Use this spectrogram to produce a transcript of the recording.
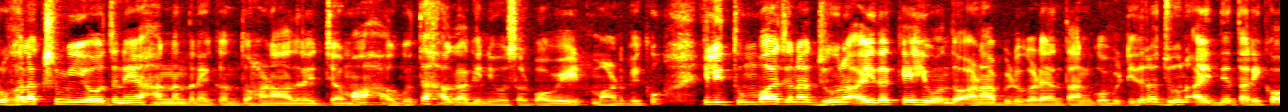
ಗೃಹಲಕ್ಷ್ಮಿ ಯೋಜನೆಯ ಹನ್ನೊಂದನೇ ಕಂತು ಹಣ ಆದರೆ ಜಮಾ ಆಗುತ್ತೆ. ಹಾಗಾಗಿ ನೀವು ಸ್ವಲ್ಪ ವೆಯ್ಟ್ ಮಾಡಬೇಕು. ಇಲ್ಲಿ ತುಂಬ ಜನ ಜೂನ್ ಐದಕ್ಕೆ ಈ ಒಂದು ಹಣ ಬಿಡುಗಡೆ ಅಂತ ಅನ್ಕೋಬಿಟ್ಟಿದ್ರೆ, ಜೂನ್ ಐದನೇ ತಾರೀಕು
